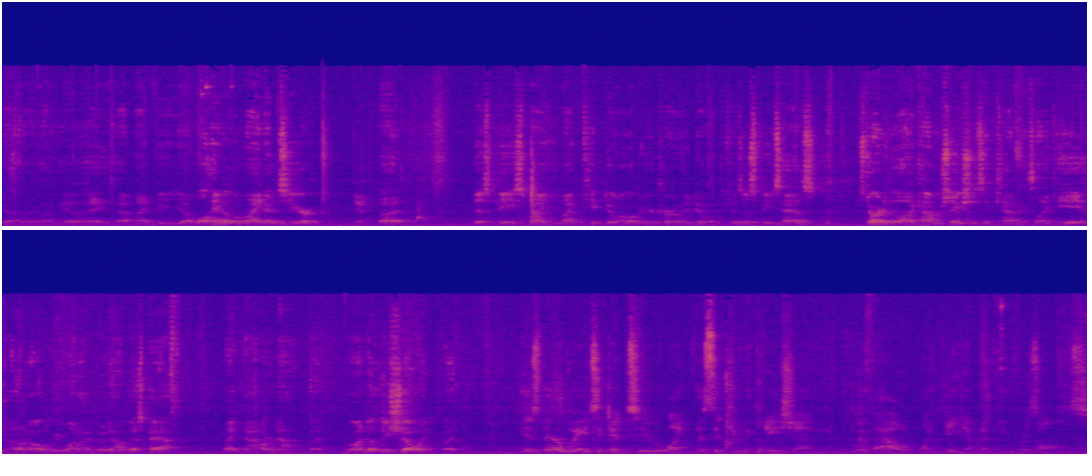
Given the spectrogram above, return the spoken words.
yeah, they're like, oh, hey, that might be, yeah, we'll handle the write-ins here. Yeah. But this piece might, you might keep doing what you're currently doing, because this piece has started a lot of conversations in counties, like, yeah, I don't know if we wanna go down this path right now or not, but we wanted to at least show it, but Is there a way to get to like this adjudication without like being able to view results?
